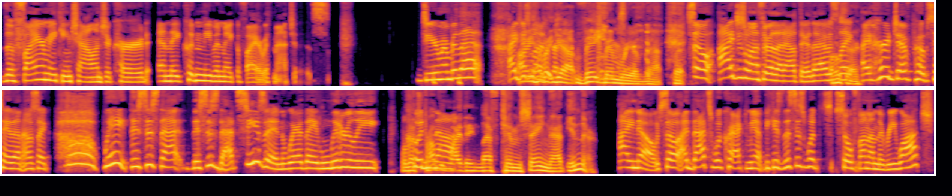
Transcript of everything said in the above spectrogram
the fire making challenge occurred and they couldn't even make a fire with matches. Do you remember that? I just have a yeah vague memory of that. But so I just want to throw that out there that I was Okay. like, I heard Jeff Probst say that and I was like, oh, wait, this is that, this is that season where they literally well, that's could probably not. why they left him saying that in there. I know. So I, that's what cracked me up because this is what's so fun on the rewatch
